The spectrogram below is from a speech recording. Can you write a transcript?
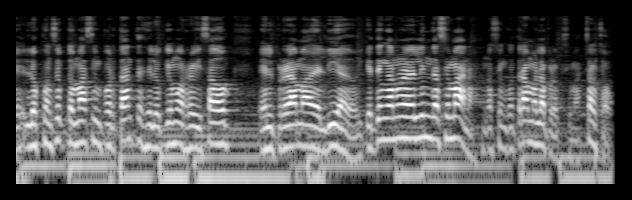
eh, los conceptos más importantes de lo que hemos revisado en el programa del día de hoy. Que tengan una linda semana. Nos encontramos la próxima. Chao, chao.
